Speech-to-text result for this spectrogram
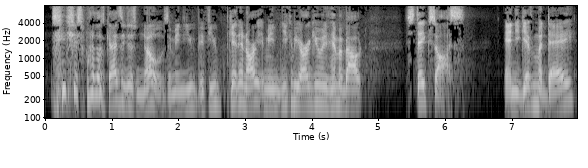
He's just one of those guys that just knows. I mean, you if you get in an argument, I mean, you can be arguing him about steak sauce, and you give him a day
